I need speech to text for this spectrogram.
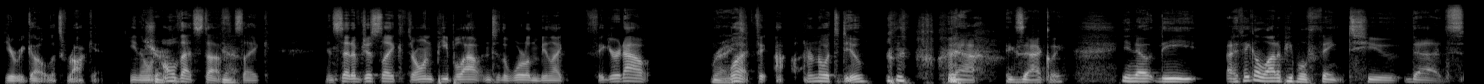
Here we go. Let's rock it. You know, sure. all that stuff. Yeah. It's like, instead of just like throwing people out into the world and being like, figure it out, Right. What? I don't know what to do. yeah, exactly. You know, the I think a lot of people think too that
